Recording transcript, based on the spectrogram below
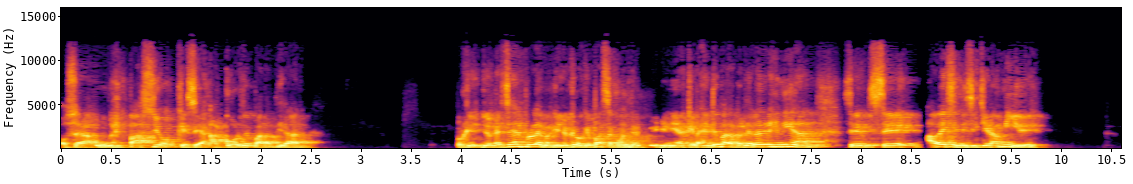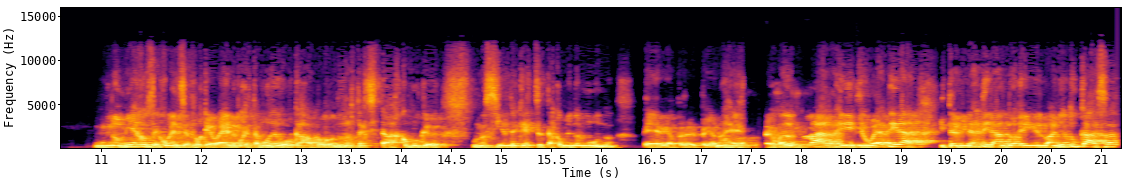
o sea, un espacio que sea acorde para tirar. Porque ese es el problema que yo creo que pasa con la virginidad, que la gente para perder la virginidad se, se, a veces ni siquiera mide. No mide consecuencias, porque bueno, porque estamos desbocados, porque cuando uno está excitado es como que uno siente que se está comiendo el mundo. Verga, pero el peor no es eso. Es cuando te agarras y dices, voy a tirar, y terminas tirando en el baño de tu casa,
